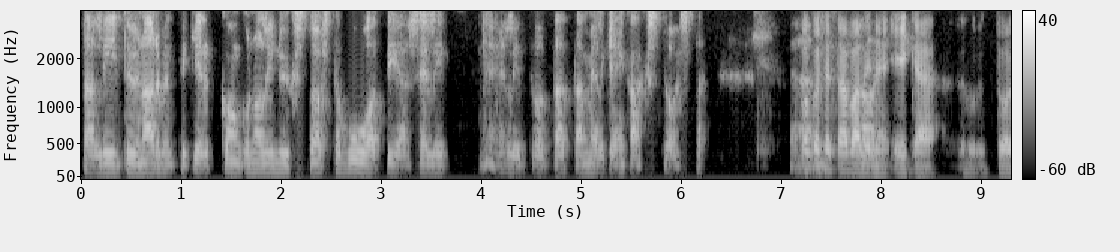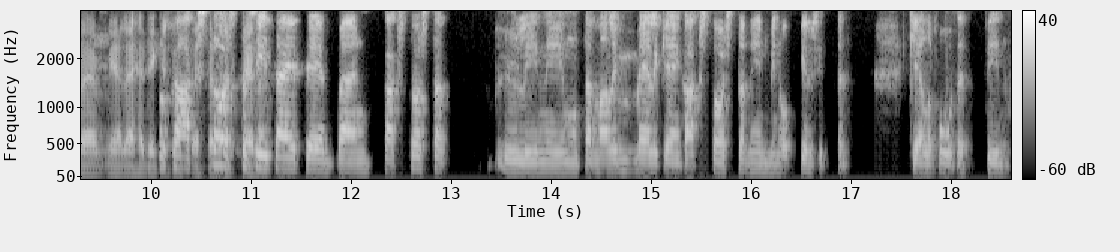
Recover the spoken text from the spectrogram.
tai liityin adventtikirkkoon, kun olin 11-vuotias, eli, eli tuota, tai melkein 12. Onko se tavallinen ikä, tulee mieleen heti no 12 siitä eteenpäin, 12 yli, niin, mutta mä olin melkein 12, niin minutkin sitten kelpuutettiin.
